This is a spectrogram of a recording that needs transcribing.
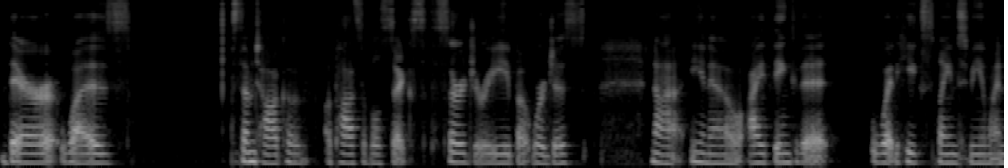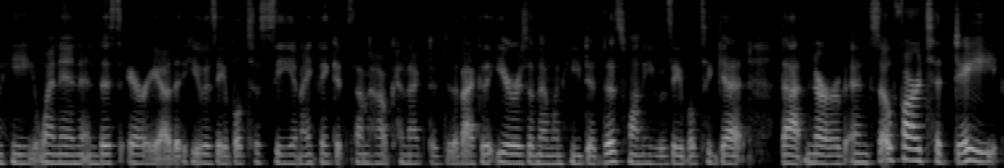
there was some talk of a possible sixth surgery, but we're just not, you know, I think that what he explained to me when he went in in this area that he was able to see and i think it's somehow connected to the back of the ears. And then when he did this one he was able to get that nerve. And so far to date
